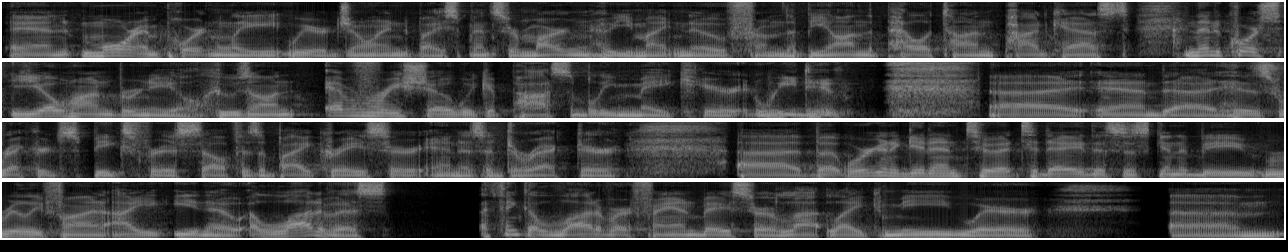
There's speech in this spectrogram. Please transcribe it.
And more importantly, we are joined by Spencer Martin, who you might know from the Beyond the Peloton podcast. And then, of course, Johan Bruyneel, who's on every show we could possibly make here at WeDu. Uh, and uh, his record speaks for himself as a bike racer and as a director. Uh, but we're going to get into it today. This is going to be really fun. I, you know, a lot of us, I think a lot of our fan base are a lot like me, where um,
